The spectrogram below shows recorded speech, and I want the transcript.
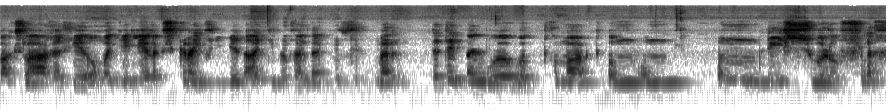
bakslae gegee omdat jy lelik skryf jy weet daai tipe van ding. Maar dit het my oë oop gemaak om om om die solo vlug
